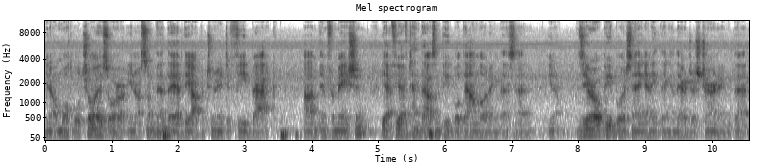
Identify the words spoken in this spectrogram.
you know, multiple choice or you know something that they have the opportunity to feedback um, information. Yeah, if you have ten thousand people downloading this and you know zero people are saying anything and they're just churning, then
